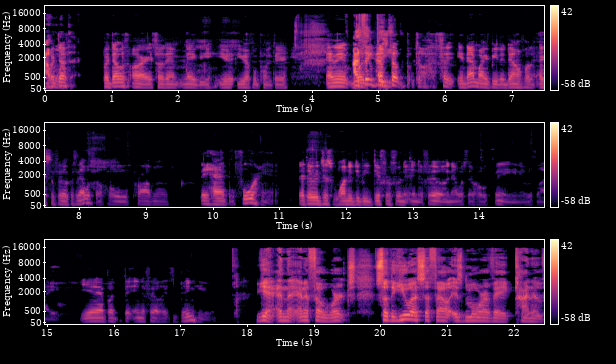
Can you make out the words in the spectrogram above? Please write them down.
I But want that. But that was all right. So then maybe you you have a point there, and then I think that's the- the, oh, so, and that might be the downfall of XFL because that was the whole problem they had beforehand that they were just wanted to be different from the NFL, and that was their whole thing. And it was like, yeah, but the NFL has been here. Yeah, and the NFL works. So the USFL is more of a kind of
